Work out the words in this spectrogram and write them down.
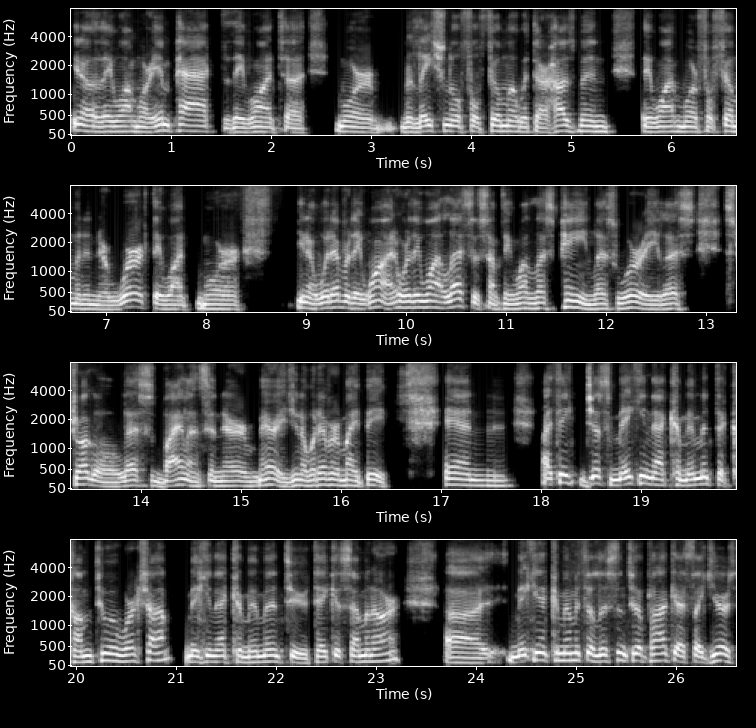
You know, they want more impact. They want uh, more relational fulfillment with their husband. They want more fulfillment in their work. They want more you know whatever they want or they want less of something want less pain less worry less struggle less violence in their marriage you know whatever it might be and i think just making that commitment to come to a workshop making that commitment to take a seminar uh, making a commitment to listen to a podcast like yours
